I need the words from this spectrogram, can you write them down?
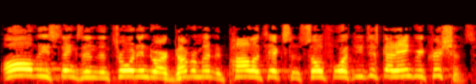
all these things and then throw it into our government and politics and so forth. You just got angry Christians.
